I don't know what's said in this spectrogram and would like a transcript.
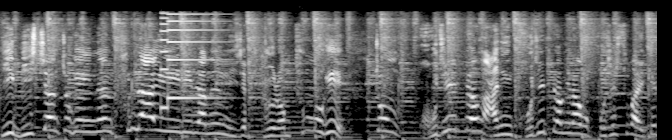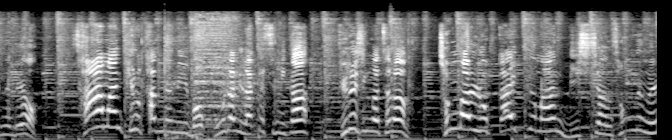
이 미션 쪽에 있는 플라이라는 이제 그런 품목이 좀 고질병 아닌 고질병이라고 보실 수가 있겠는데요. 4만 킬로 탄 놈이 뭐 고장이 났겠습니까? 들으신 것처럼 정말로 깔끔한 미션 성능을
